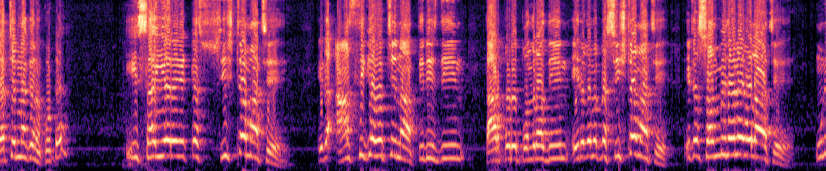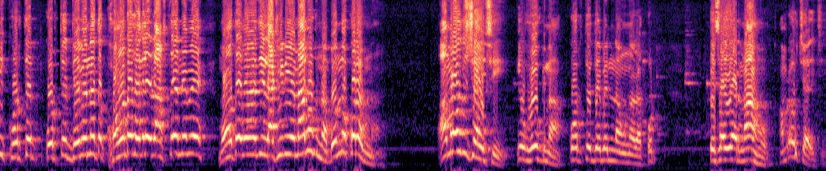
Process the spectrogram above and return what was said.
যাচ্ছেন না কেন কোর্টে? এর একটা সিস্টেম আছে। এটা আজ থেকে হচ্ছে না, তিরিশ দিন, তারপরে পনেরো দিন, এরকম একটা সিস্টেম আছে। এটা সংবিধানে বলা আছে। উনি করতে করতে দেবে না তো ক্ষমতা থাকলে রাস্তায় নেমে মমতা ব্যানার্জি লাঠি নিয়ে নামুক না, বন্ধ করাক না। আমরাও তো চাইছি, কেউ হোক না, করতে দেবেন না ওনারা এসআইআর না হোক, আমরাও চাইছি।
